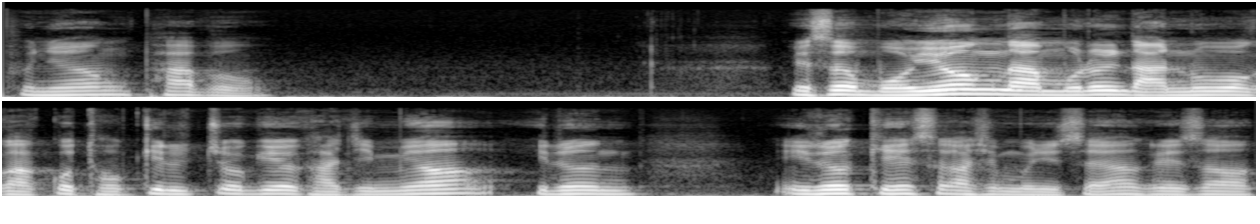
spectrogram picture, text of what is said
분영 파부. 그래서 모형나무를 나누어 갖고 도끼를 쪼개 가지며 이런 이렇게 해석하신 분이 있어요. 그래서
